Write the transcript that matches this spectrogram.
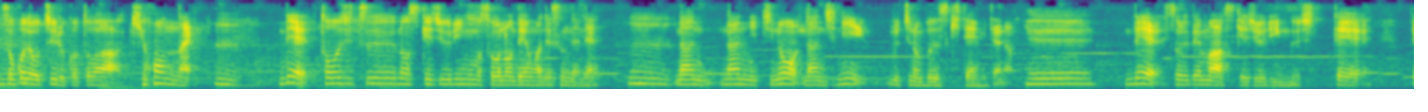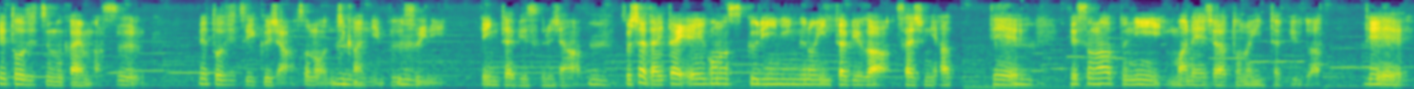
ん、そこで落ちることは基本ない、うん、で当日のスケジューリングもその電話で済んでね、うん、何何日の何時にうちのブース来てみたいな。でそれでまあスケジューリングしてで当日迎えます。で当日行くじゃん。その時間にブースに、でインタビューするじゃん、そしたら大体英語のスクリーニングのインタビューが最初にあって、でその後にマネージャーとのインタビューがあって、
